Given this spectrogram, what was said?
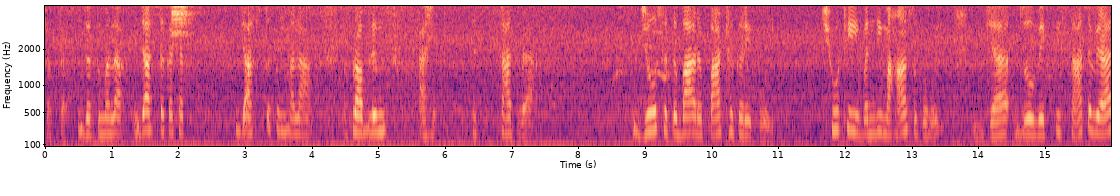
शकता. जर तुम्हाला जास्त कशात जास्त तुम्हाला प्रॉब्लेम्स आहेत तर सात वेळा. जो सतबार पाठ करे कोई छोटी बंदी महासुख होई। ज्या जो व्यक्ती सात वेळात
